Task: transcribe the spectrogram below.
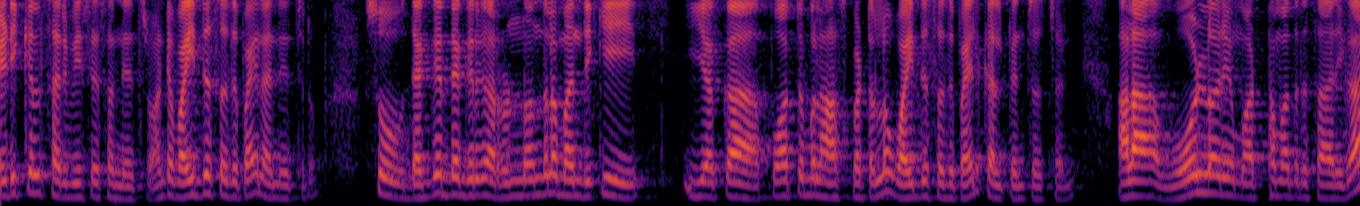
మెడికల్ సర్వీసెస్ అందించడం అంటే వైద్య సదుపాయాలు అందించడం. సో దగ్గర దగ్గరగా రెండు వందల మందికి ఈ యొక్క పోర్టబుల్ హాస్పిటల్లో వైద్య సదుపాయాలు కల్పించవచ్చండి. అలా వరల్డ్లోనే మొట్టమొదటిసారిగా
